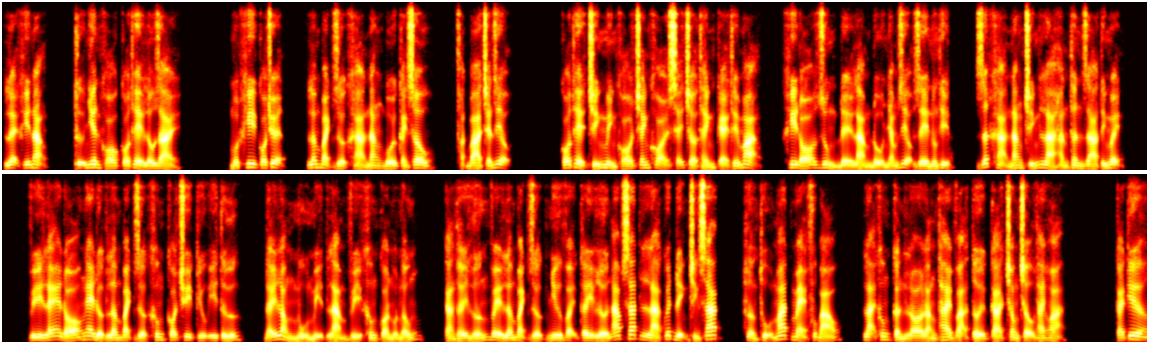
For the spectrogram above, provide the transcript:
Lệ khí nặng, tự nhiên khó có thể lâu dài. Một khi có chuyện, lâm bạch dược khả năng bối cảnh sâu, phạt ba chén rượu. Có thể chính mình khó tránh khỏi sẽ trở thành kẻ thế mạng, khi đó dùng để làm đồ nhắm rượu dê nướng thịt, rất khả năng chính là hắn thân gia tính mệnh vì lẽ đó nghe được lâm bạch dược không có truy cứu ý tứ, đáy lòng mù mịt làm vì không còn một ngống, càng thấy hướng về lâm bạch dược như vậy cây lớn áp sát là quyết định chính xác hưởng thụ mát mẹ phúc báo, lại không cần lo lắng thai vạ tới cá trong chậu thai họa. Cái kia,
